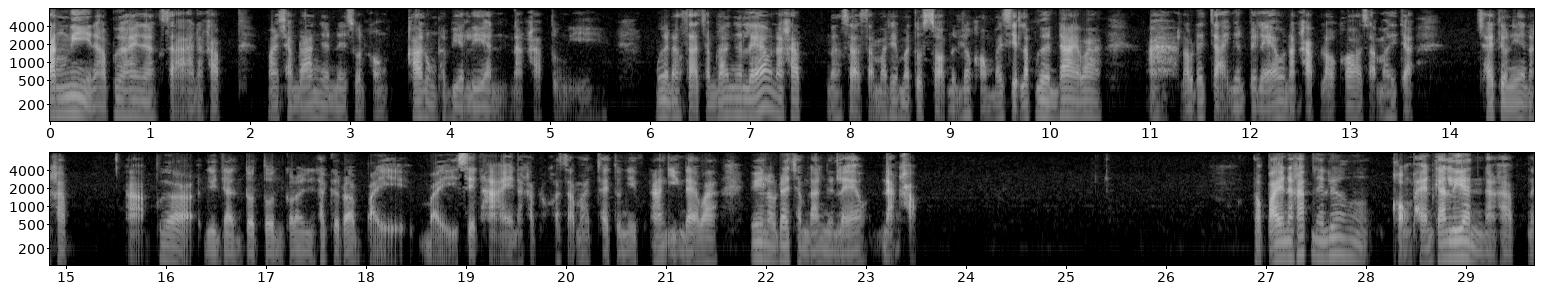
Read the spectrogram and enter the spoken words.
ตั้งหนี้นะครับเพื่อให้นักศึกษานะครับ มาชำระเงินในส่วนของค่าลงทะเบียนเรียนนะครับ ตรงนี้เมื่อนักศึกษาชำระเงินแล้วนะครับ นักศึกษาสามารถที่จะมาตรวจสอบในเรื่องของใบเสร็จรับเงินได้ว่าเราได้จ่ายเงินไปแล้วนะครับ เราก็สามารถที่จะใช้ตัวนี้นะครับ เพื่อยืนยันตัวตนกรณีถ้าเกิดว่าใบใบเสร็จหายนะครับเราก็สามารถใช้ตัวนี้อ้างอิงได้ว่าเฮ้เราได้ชำระเงินแล้วนะครับ ต่อไปนะครับในเรื่องของแผนการเรียนนะครับ ใน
